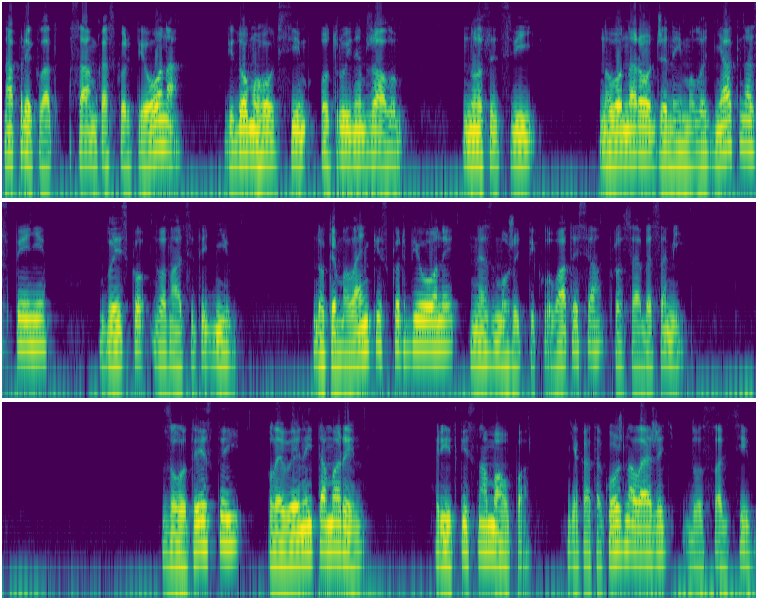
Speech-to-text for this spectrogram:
Наприклад, самка скорпіона, відомого всім отруйним жалом, носить свій новонароджений молодняк на спині близько 12 днів, доки маленькі скорпіони не зможуть піклуватися про себе самі. Золотистий левиний тамарин рідкісна мавпа, яка також належить до ссавців.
